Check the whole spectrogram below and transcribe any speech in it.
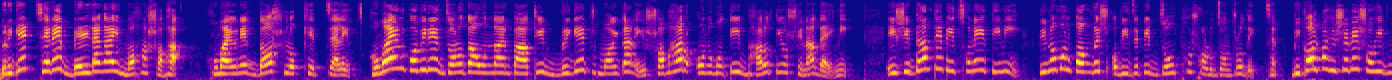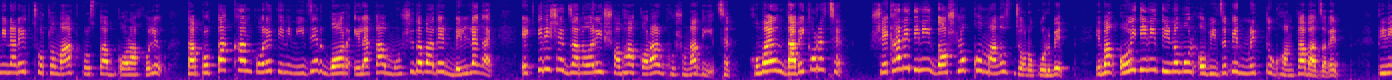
ব্রিগেড ছেড়ে বেলডাঙ্গায় মহাসভা। হুমায়ুনের দশ লক্ষের চ্যালেঞ্জ হুমায়ুন কবিরের জনতা উন্নয়ন পার্টির ব্রিগেড ময়দানে সভার অনুমতি ভারতীয় সেনা দেয়নি। এই সিদ্ধান্তের পেছনে তিনি তৃণমূল কংগ্রেস ও বিজেপির যৌথ ষড়যন্ত্র দেখছেন। বিকল্প হিসেবে শহীদ মিনারের ছোট মাঠ প্রস্তাব করা হলেও তা প্রত্যাখ্যান করে তিনি নিজের গড় এলাকা মুর্শিদাবাদের বেলডাঙ্গায় একত্রিশে জানুয়ারি সভা করার ঘোষণা দিয়েছেন। হুমায়ুন দাবি করেছেন, সেখানে তিনি দশ লক্ষ মানুষ জড়ো করবেন এবং ওই দিনই তৃণমূল ও বিজেপির মৃত্যু ঘণ্টা বাজাবেন। তিনি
